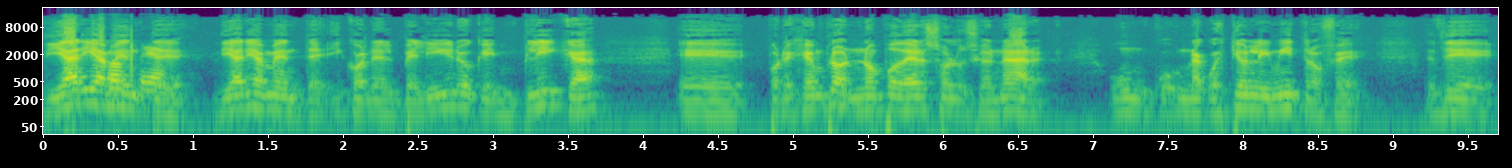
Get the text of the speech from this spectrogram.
Diariamente, diariamente, y con el peligro que implica, eh, por ejemplo, no poder solucionar una cuestión limítrofe de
